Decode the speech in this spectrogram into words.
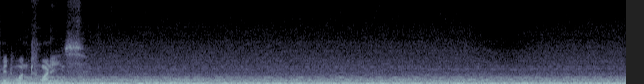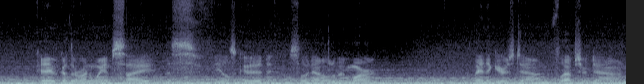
mid-120s. Okay, we've got the runway in sight. This feels good. Slow down a little bit more. Landing gears down, flaps are down.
